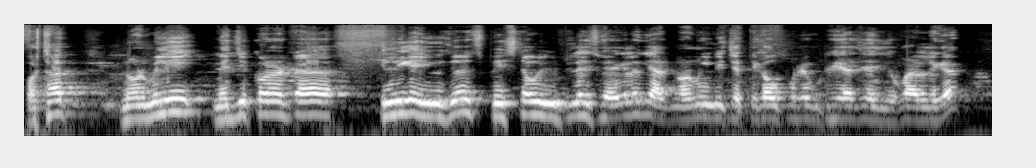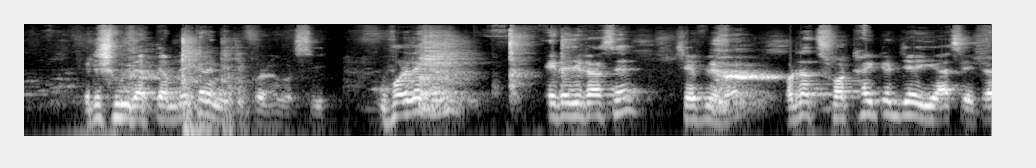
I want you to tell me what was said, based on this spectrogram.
অর্থাৎ নর্মালি ম্যাজিক কর্নারটা কিলিগে ইউজ হয় স্পেসটাও ইউটিলাইজ হয়ে গেল কি আর নর্মালি নিচের থেকে উপরে উঠে যায় ইয়ে করার লেগে। এটা সুবিধার্থে আমরা এখানে ম্যাজিক কর্নার করছি। উপরে দেখেন, এটা যেটা আছে শেপ লেভেল অর্থাৎ শর্ট হাইটের যে ইয়ে আছে, এটা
